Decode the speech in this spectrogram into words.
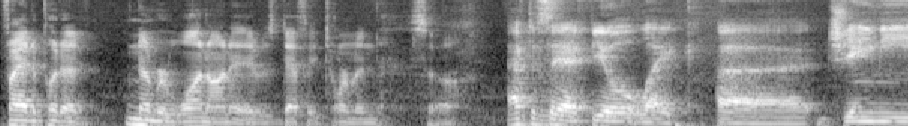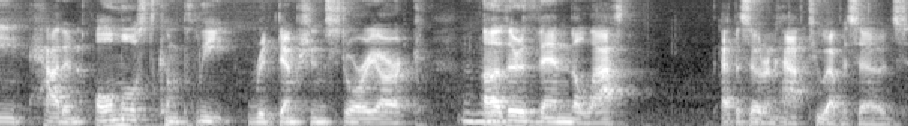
if I had to put a number one on it, it was definitely Tormund. So I have to say, I feel like uh, Jaime had an almost complete redemption story arc, other than the last episode and a half, two episodes,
